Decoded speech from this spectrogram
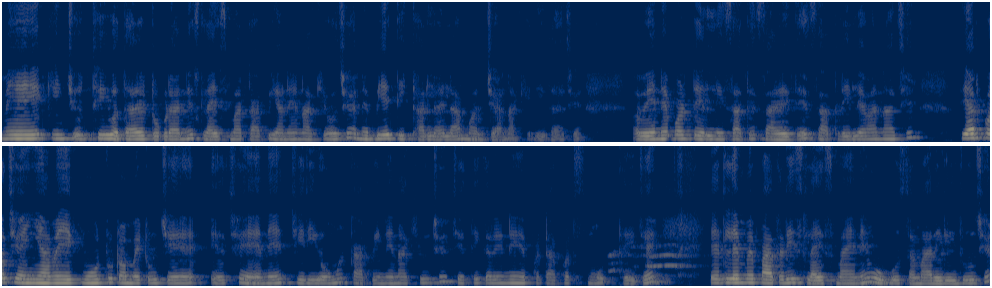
મેં એક ઇંચથી વધારે ટુકડાને સ્લાઇસમાં કાપી અને નાખ્યો છે અને બે તીખા લીલા મરચાં નાખી દીધા છે. હવે એને પણ તેલની સાથે સારી રીતે સાતળી લેવાના છે. ત્યાર પછી અહીંયા મેં એક મોટું ટમેટું જે એ છે એને ચીરીઓમાં કાપીને નાખ્યું છે, જેથી કરીને એ ફટાફટ સ્મૂથ થઈ જાય. એટલે મેં પાતળી સ્લાઇસમાં એને ઊભું સમારી લીધું છે.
